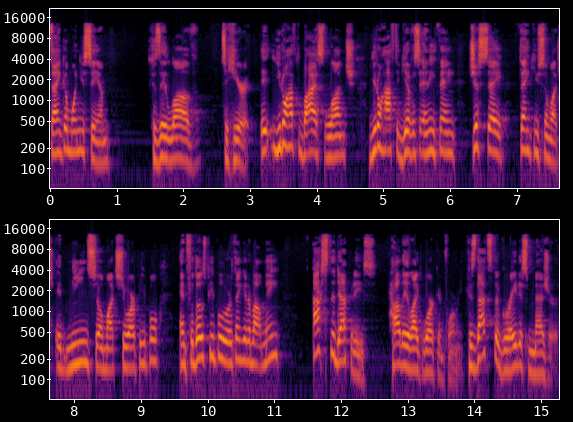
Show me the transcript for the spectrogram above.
thank them when you see them because they love to hear it. it. You don't have to buy us lunch. You don't have to give us anything. Just say, thank you so much. It means so much to our people. And for those people who are thinking about me, ask the deputies how they like working for me because that's the greatest measure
